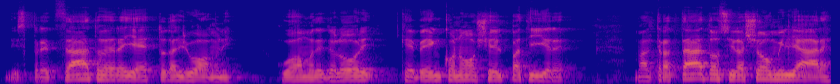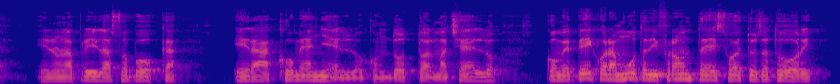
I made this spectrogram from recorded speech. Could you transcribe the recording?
disprezzato e reietto dagli uomini, uomo dei dolori, che ben conosce il patire. Maltrattato si lasciò umiliare e non aprì la sua bocca. Era come agnello condotto al macello, come pecora muta di fronte ai suoi tosatori,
